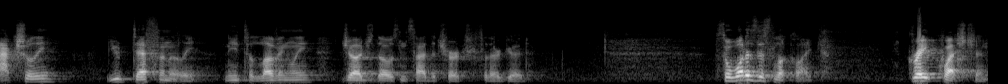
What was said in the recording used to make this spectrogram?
actually, you definitely need to lovingly judge those inside the church for their good. So, what does this look like? Great question.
